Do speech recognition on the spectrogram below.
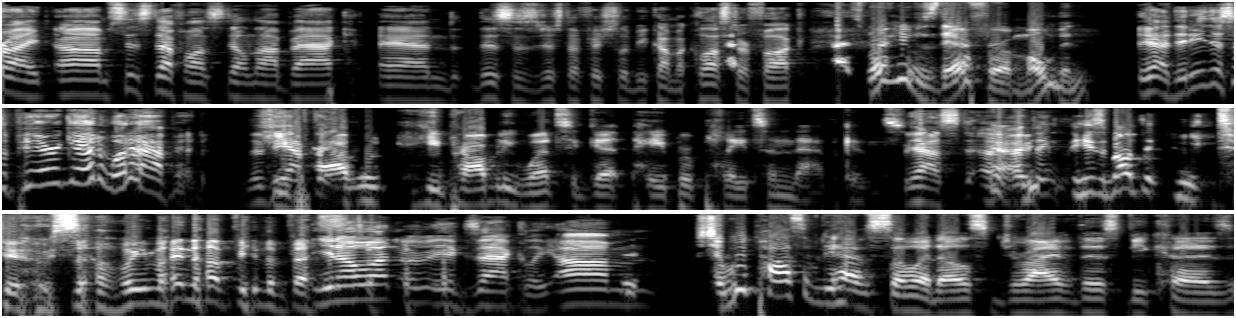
right. Um, since Stefan's still not back, and this has just officially become a clusterfuck. I swear he was there for a moment. Yeah, did he disappear again? What happened? Does he, He have to? probably, he probably went to get paper plates and napkins. Yes, Yeah, I think. he's about to eat too, so he might not be the best. You know what? Exactly. Um, Should we possibly have someone else drive this because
